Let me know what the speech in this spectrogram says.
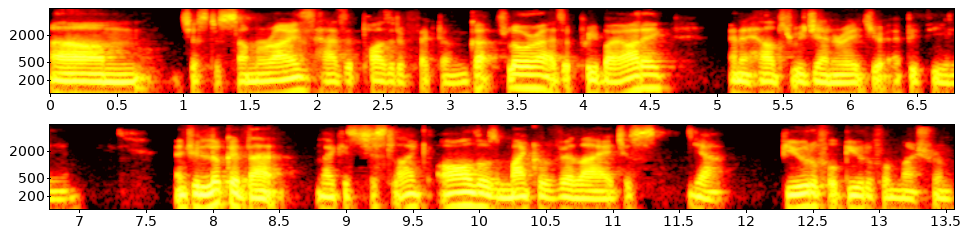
Um, just to summarize, has a positive effect on gut flora as a prebiotic, and it helps regenerate your epithelium. And if you look at that, like it's just like all those microvilli, just yeah, beautiful, beautiful mushroom.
